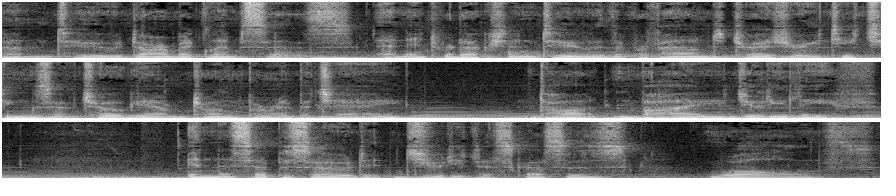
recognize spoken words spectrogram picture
Welcome to Dharma Glimpses, an introduction to the profound treasury teachings of Chogyam Trungpa Rinpoche, taught by Judy Leaf. In this episode, Judy discusses walls.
